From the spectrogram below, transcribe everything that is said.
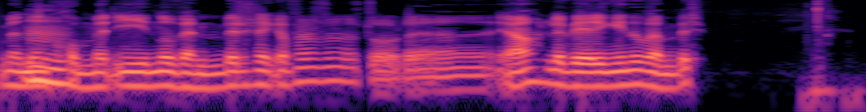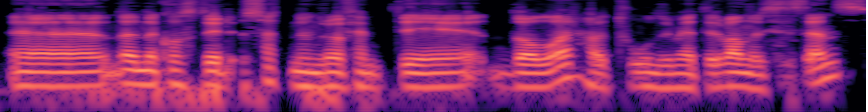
men den Mm. kommer i november, slik jeg forstår det. Ja, levering i november. Eh, denne koster 1750 dollar, har 200 meter vannresistens.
